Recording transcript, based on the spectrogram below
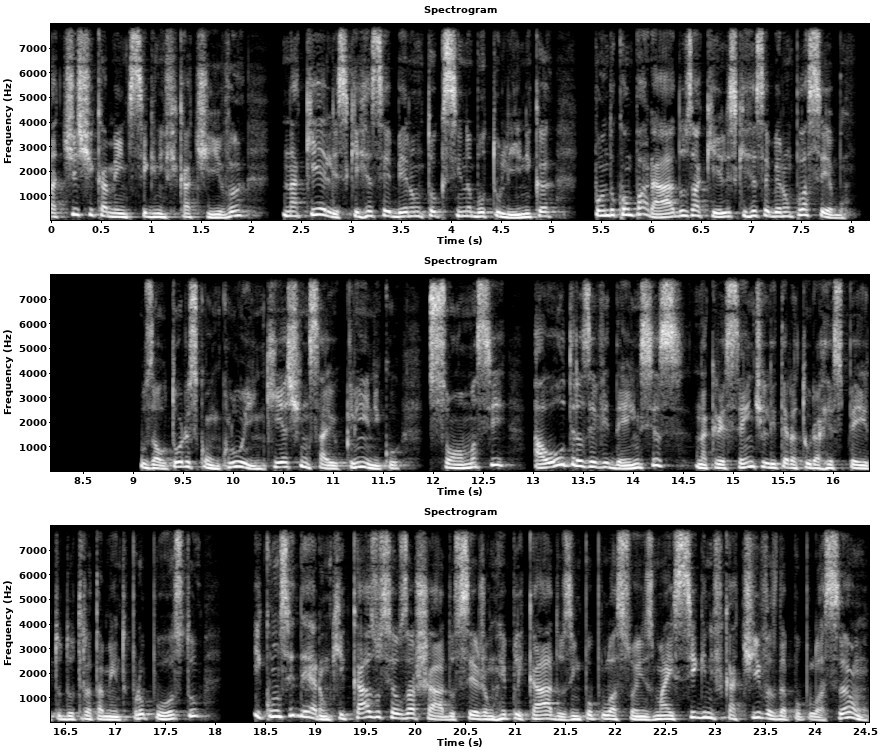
estatisticamente significativa naqueles que receberam toxina botulínica quando comparados àqueles que receberam placebo. Os autores concluem que este ensaio clínico soma-se a outras evidências na crescente literatura a respeito do tratamento proposto e consideram que, caso seus achados sejam replicados em populações mais significativas da população,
